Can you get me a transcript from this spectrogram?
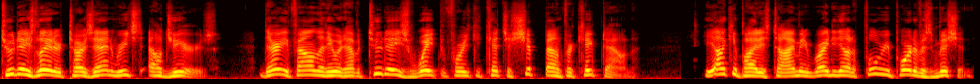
Two days later, Tarzan reached Algiers. There he found that he would have a two days' wait before he could catch a ship bound for Cape Town. He occupied his time in writing out a full report of his mission.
